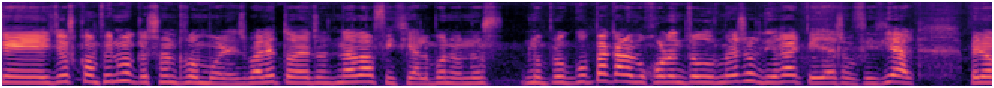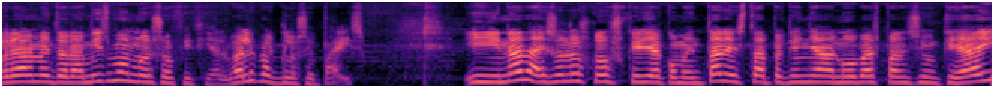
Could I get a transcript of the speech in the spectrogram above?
que yo os confirmo que son rumores, ¿vale? Todavía no es nada oficial. Bueno, nos, nos preocupa que a lo mejor dentro de dos meses diga que ya es oficial, pero realmente ahora mismo no es oficial, ¿vale? Para que lo sepáis. Y nada, eso es lo que os quería comentar, esta pequeña nueva expansión que hay.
